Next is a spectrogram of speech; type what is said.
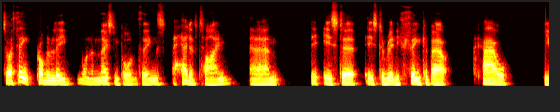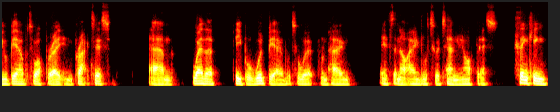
so I think probably one of the most important things ahead of time um, is to is to really think about how you'll be able to operate in practice, um, whether people would be able to work from home if they're not able to attend the office. Thinking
